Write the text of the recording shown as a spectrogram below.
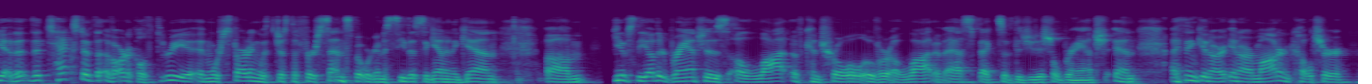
Yeah, the, the text of, the, of Article 3, and we're starting with just the first sentence, but we're going to see this again and again, um, gives the other branches a lot of control over a lot of aspects of the judicial branch. And I think in our in our modern culture,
